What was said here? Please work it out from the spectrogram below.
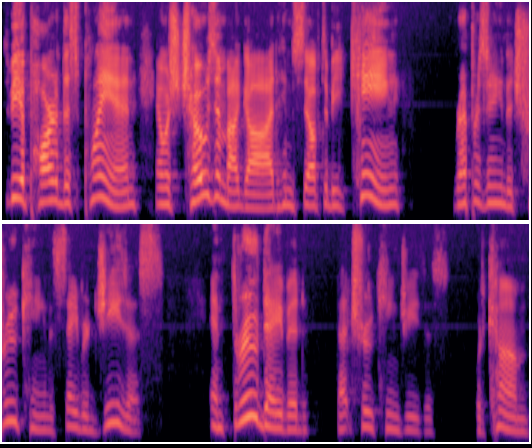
to be a part of this plan and was chosen by God himself to be king representing the true king, the Savior Jesus. And through David, that true King Jesus would come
